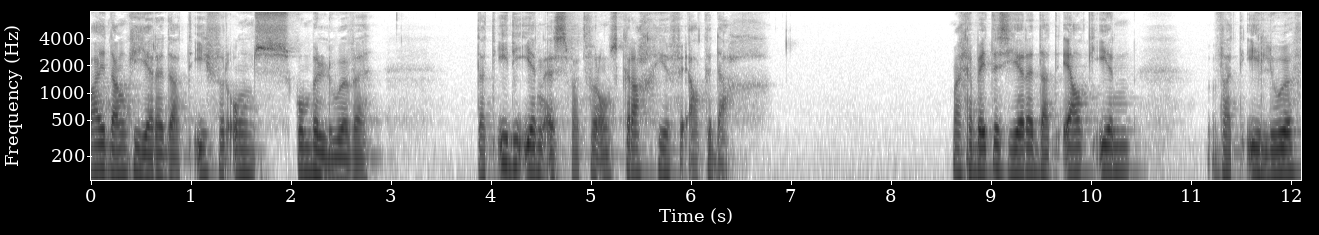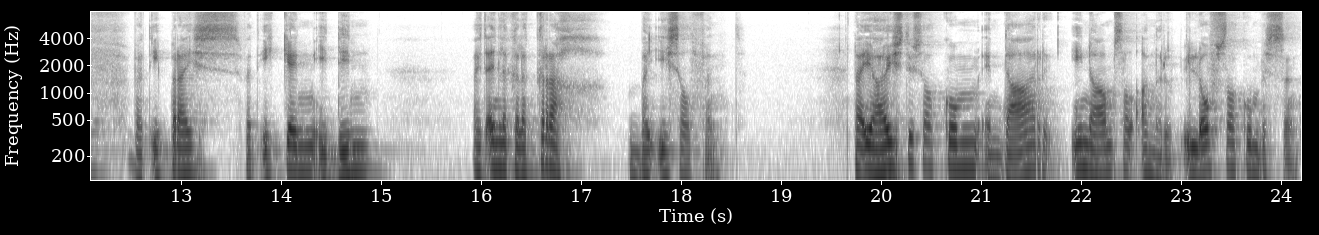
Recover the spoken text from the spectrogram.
baie dankie Here dat U vir ons kom beloof het dat U die een is wat vir ons krag gee vir elke dag. My gebed is Here dat elkeen wat U loof, wat U prys, wat U ken, U dien, uiteindelik hulle krag by U sal vind. Na U huis toe sal kom en daar U naam sal aanroep, U lof sal kom besing.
